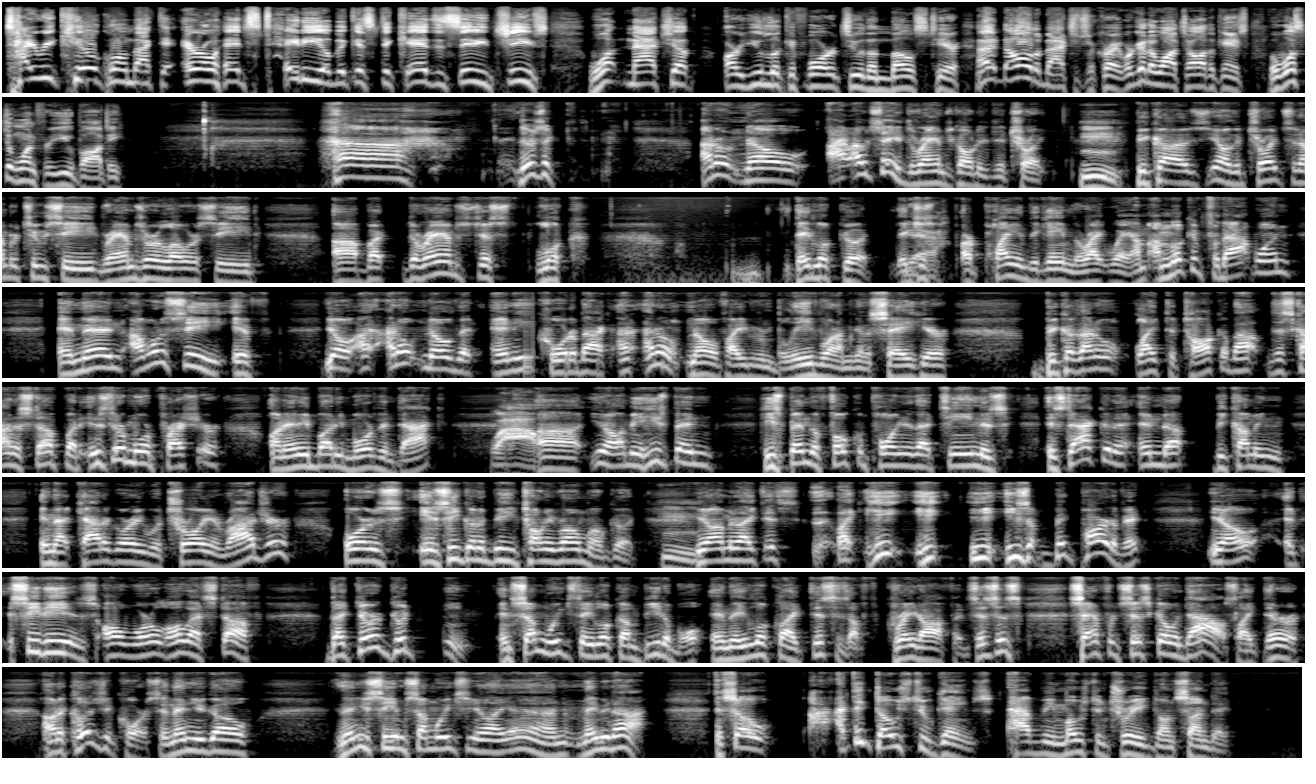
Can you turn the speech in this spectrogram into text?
Tyreek Hill going back to Arrowhead Stadium against the Kansas City Chiefs. What matchup are you looking forward to the most here? Uh, all the matchups are great. We're going to watch all the games, but what's the one for you, Baldy? Uh, there's a, I don't know. I, I would say the Rams go to Detroit because you know Detroit's the number two seed. Rams are a lower seed, uh, but the Rams just look. They look good. They Yeah. just are playing the game the right way. I'm, I'm looking for that one, and then I want to see if you know. I, I don't know that any quarterback. I, I don't know if I even believe what I'm going to say here because I don't like to talk about this kind of stuff. But is there more pressure on anybody more than Dak? Wow. Uh, you know, I mean, he's been he's been the focal point of that team. Is is Dak going to end up becoming in that category with Troy and Roger, or is is he going to be Tony Romo good? You know, I mean, like it's like he, he he's a big part of it. You know, CD is all world, all that stuff. Like they're a good team. And some weeks they look unbeatable, and they look like this is a great offense. This is San Francisco and Dallas, like they're on a collision course. And then you go, and then you see them some weeks, and you're like, eh, maybe not. And so I think those two games have me most intrigued on Sunday.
